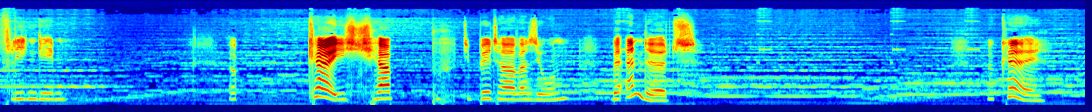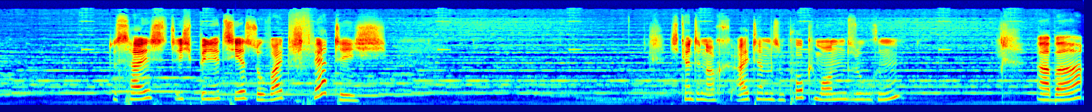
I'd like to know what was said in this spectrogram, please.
Fliegen geben? Okay, ich habe die Beta-Version beendet. Okay. Das heißt, ich bin jetzt hier soweit fertig. Ich könnte nach Items und Pokémon suchen. Aber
